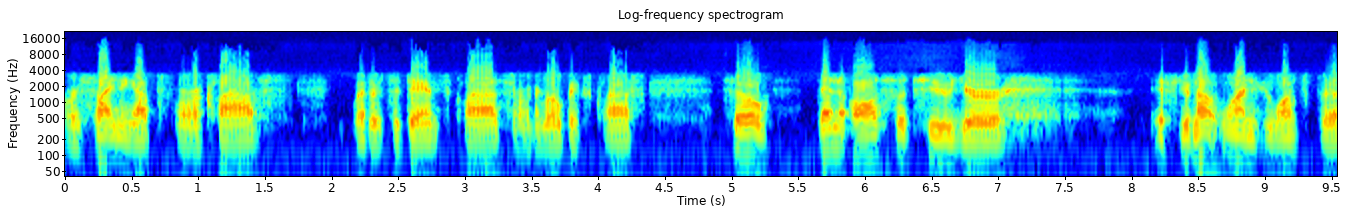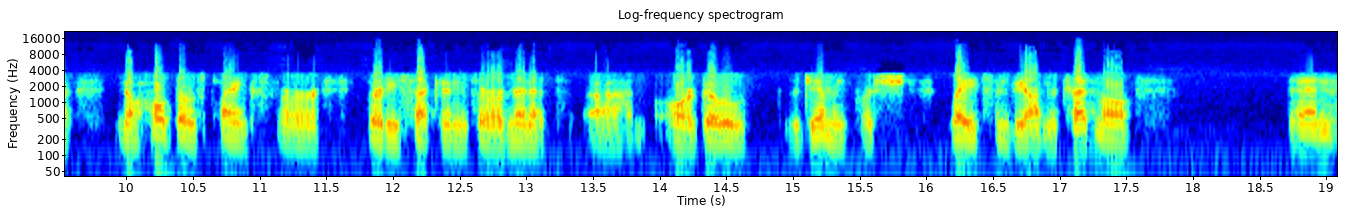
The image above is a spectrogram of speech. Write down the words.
or signing up for a class, whether it's a dance class or an aerobics class. So then also to your, if you're not one who wants to, you know, hold those planks for 30 seconds or a minute, uh, or go to the gym and push weights and be on the treadmill, then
